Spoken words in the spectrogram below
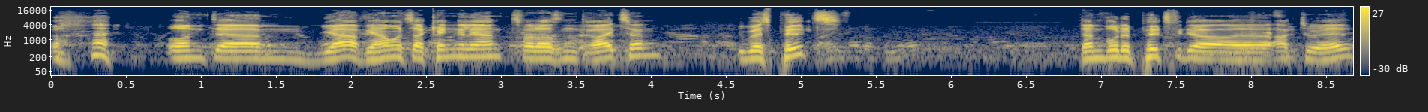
Und ähm, ja, wir haben uns da kennengelernt 2013 über das Pilz. Dann wurde Pilz wieder äh, aktuell.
